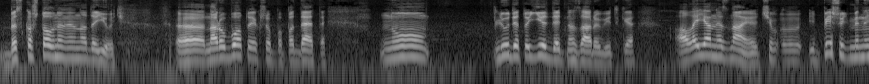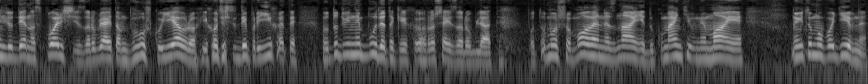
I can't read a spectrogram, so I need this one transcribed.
Безкоштовно не надають. Е, на роботу, якщо попадете. Ну, люди то їздять на заробітки. Але я не знаю, чи е, і пишуть мені людина з Польщі, заробляє там двушку євро і хоче сюди приїхати. Ну тут він не буде таких грошей заробляти, тому що мови не знає, документів немає, ну і тому подібне.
